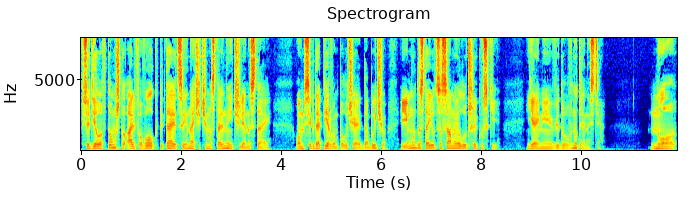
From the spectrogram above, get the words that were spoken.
Все дело в том, что альфа-волк питается иначе, чем остальные члены стаи. Он всегда первым получает добычу, и ему достаются самые лучшие куски. Я имею в виду внутренности. Но,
